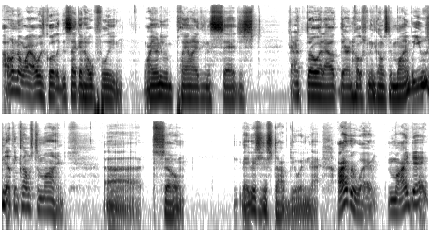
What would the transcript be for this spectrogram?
I don't know why I always go like the second hopefully. Why I don't even plan on anything to say. I just of throw it out there and hope something comes to mind. But usually nothing comes to mind. Uh, so maybe I should just stop doing that. Either way, my day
